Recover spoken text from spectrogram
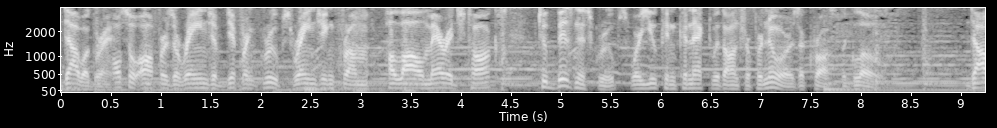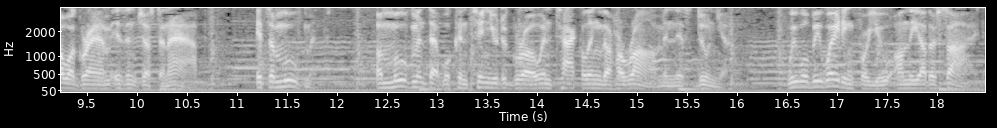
Dawahgram also offers a range of different groups ranging from halal marriage talks to business groups where you can connect with entrepreneurs across the globe. Dawahgram isn't just an app, it's a movement. A movement that will continue to grow in tackling the haram in this dunya. We will be waiting for you on the other side.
